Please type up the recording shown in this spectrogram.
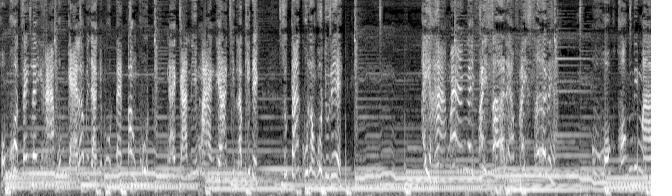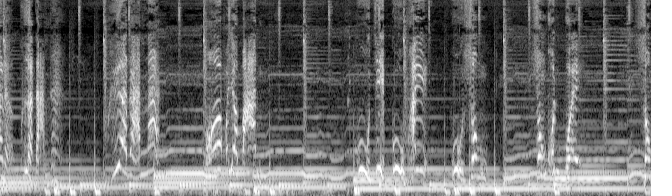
ผมโคตรเซ็งเลยอ้หาผมแก่แล้วไม่อยากจะพูดแต่ต้องพูดงานการนี้แม่งไอ้หาคิดแล้วคิดอีก สุดท้ายกูต้องพูดอยู่ดี ไอ้หาแม่งไอ้ไฟเซอร์เนี่ย ไฟเซอร์เนี่ย โอ้โหของที่มาเนี่ย เพื่อด่านหน้า เพื่อด่านหน้าหมอพยาบาลกู้ชีพกู้ภัยผู้ส่งส่งคนป่วยส่ง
